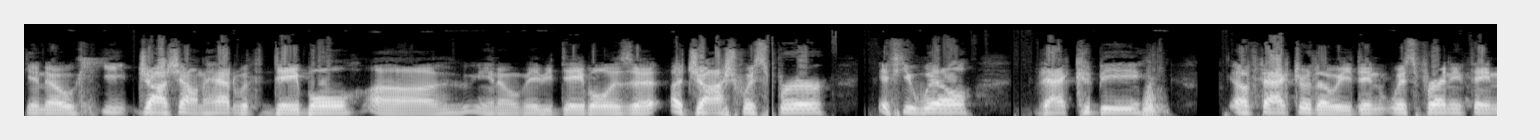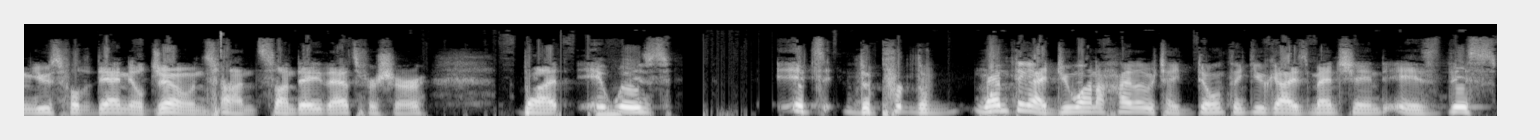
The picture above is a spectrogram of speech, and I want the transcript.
you know he Josh Allen had with Daboll. Uh, you know maybe Daboll is a, a Josh whisperer, if you will. That could be a factor, though he didn't whisper anything useful to Daniel Jones on Sunday, that's for sure. But it hmm. was it's the the one thing I do want to highlight, which I don't think you guys mentioned, is this.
